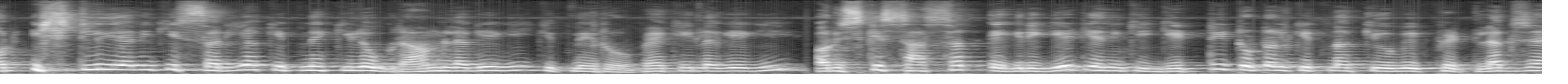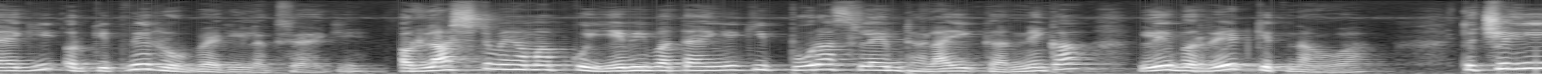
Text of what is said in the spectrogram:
और स्टील यानी कि सरिया कितने किलोग्राम लगेगी, कितने रुपए की लगेगी, और इसके साथ साथ एग्रीगेट यानी कि गिट्टी टोटल कितना क्यूबिक फिट लग जाएगी और कितने रुपए की लग जाएगी। और लास्ट में हम आपको ये भी बताएँगे कि पूरा स्लैब ढलाई करने का लेबर रेट कितना हुआ। तो चलिए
